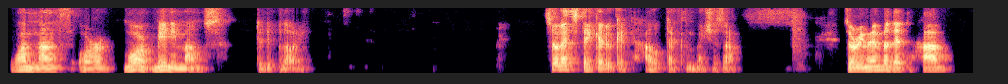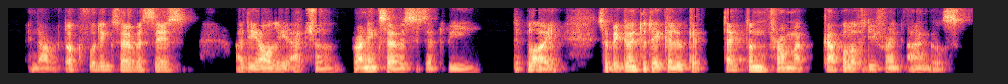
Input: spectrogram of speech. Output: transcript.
one month or more, many months to deploy. So let's take a look at how Tekton measures up. So remember that Hub and our dog fooding services are the only actual running services that we deploy. So we're going to take a look at Tekton from a couple of different angles.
